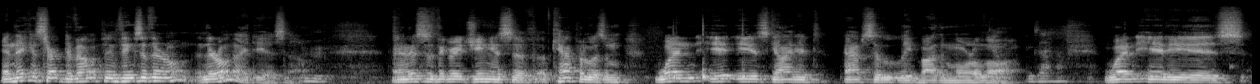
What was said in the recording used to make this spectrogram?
and they can start developing things of their own and their own ideas now. Mm-hmm. And this is the great genius of, of capitalism when it is guided absolutely by the moral law. Exactly. When it is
